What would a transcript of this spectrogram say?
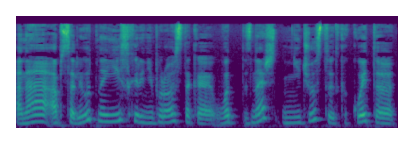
она абсолютно искренне просто такая, вот, знаешь, не чувствует какой-то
